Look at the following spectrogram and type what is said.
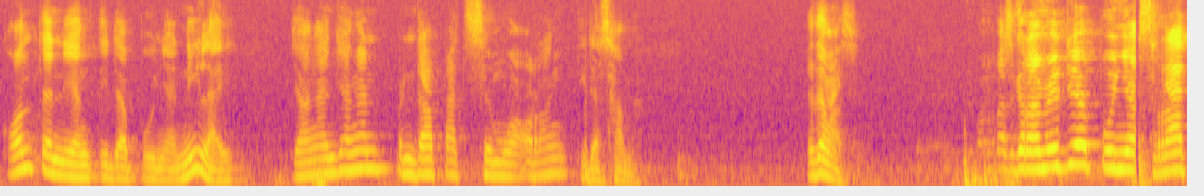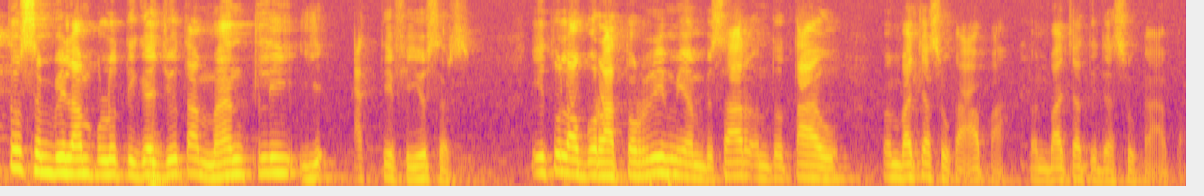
konten yang tidak punya nilai, jangan-jangan pendapat semua orang tidak sama. Itu mas. Kompas Gramedia punya 193 juta monthly active users. Itu laboratorium yang besar untuk tahu pembaca suka apa, pembaca tidak suka apa.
